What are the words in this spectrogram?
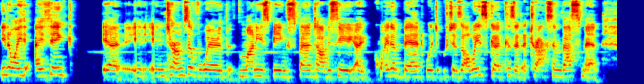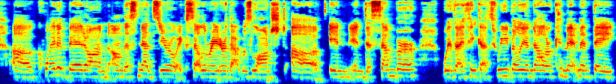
you know, I, I think in, terms of where the money's being spent, obviously uh, quite a bit, which, which is always good because it attracts investment. Uh, quite a bit on on this net zero accelerator that was launched uh, in in December with I think a three billion dollar commitment. They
